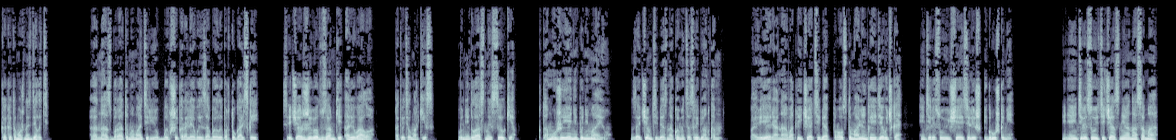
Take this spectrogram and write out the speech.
Как это можно сделать? Она с братом и матерью, бывшей королевой Изабеллы Португальской, сейчас живет в замке Оревало, — ответил Маркиз. В негласной ссылке. К тому же я не понимаю, зачем тебе знакомиться с ребенком? Поверь, она, в отличие от тебя, просто маленькая девочка, интересующаяся лишь игрушками. Меня интересует сейчас не она сама,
